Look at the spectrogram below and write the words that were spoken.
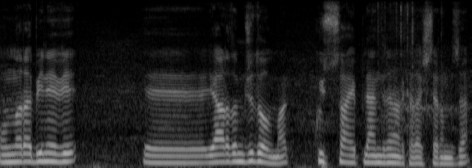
onlara bir nevi e, yardımcı da olmak, kuş sahiplendiren arkadaşlarımıza.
